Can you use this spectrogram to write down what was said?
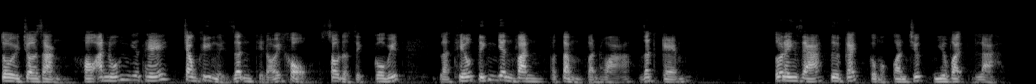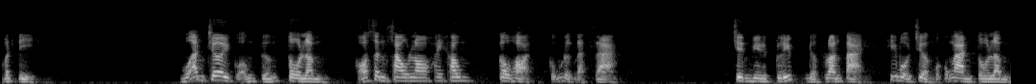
Tôi cho rằng họ ăn uống như thế trong khi người dân thì đói khổ sau đợt dịch Covid là thiếu tính nhân văn và tầm văn hóa rất kém. Tôi đánh giá tư cách của một quan chức như vậy là vứt đi. Vụ ăn chơi của ông tướng Tô Lâm có sân sau lo hay không? Câu hỏi cũng được đặt ra. Trên video clip được loan tải khi Bộ trưởng Bộ Công an Tô Lâm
